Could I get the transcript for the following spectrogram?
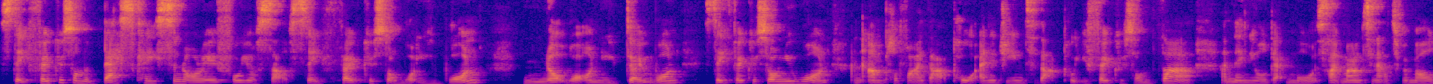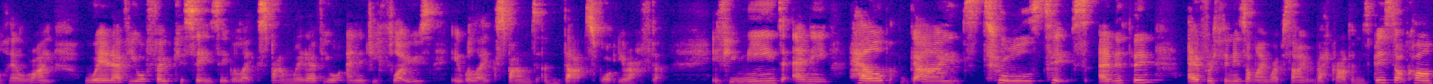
Stay focused on the best case scenario for yourself. Stay focused on what you want, not what on you don't want. Stay focused on you want and amplify that, pour energy into that, put your focus on that, and then you'll get more. It's like mountain out of a molehill, right? Wherever your focus is, it will expand. Wherever your energy flows, it will expand, and that's what you're after. If you need any help, guides, tools, tips, anything, everything is on my website, RebeccaAdamsBiz.com.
